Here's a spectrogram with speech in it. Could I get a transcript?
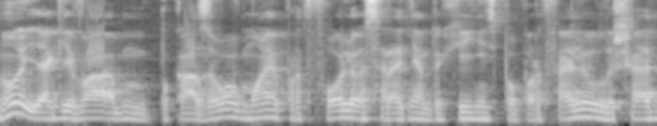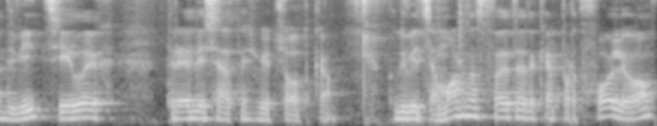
Ну, як і вам показував, моє портфоліо середня дохідність по портфелю лише 2,3%. Подивіться, можна створити таке портфоліо,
